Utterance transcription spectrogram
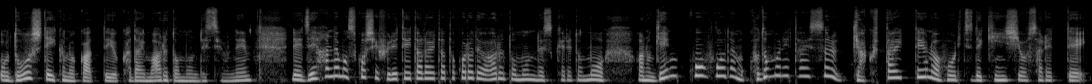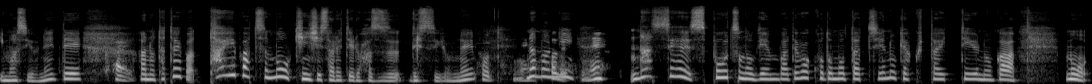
をどうしていくのかっていう課題もあると思うんですよね。で前半でも少し触れていただいたところではあると思うんですけれどもあの現行法でも子どもに対する虐待っていうのは法律で禁止をされていますよね。で、はい、あの例えば体罰も禁止されているはずですよね。ねなのに、ね、なぜスポーツの現場では子どもたちへの虐待っていうのがもう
